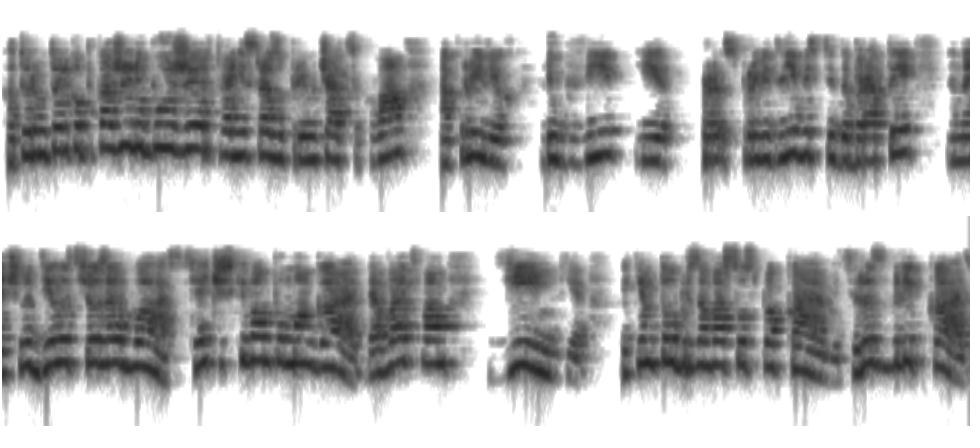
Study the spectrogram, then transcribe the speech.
которым только покажи любую жертву, они сразу примчатся к вам на крыльях любви и справедливости, доброты, начнут делать все за вас, всячески вам помогать, давать вам деньги, каким-то образом вас успокаивать, развлекать,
